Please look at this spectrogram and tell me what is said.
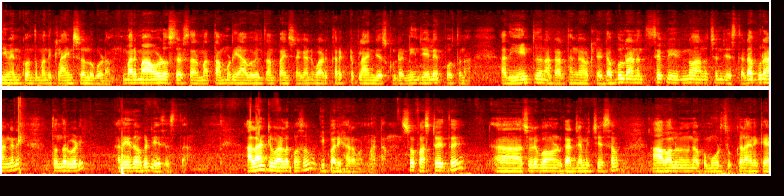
ఈవెన్ కొంతమంది క్లయింట్స్లలో కూడా. మరి మా వాడు వస్తాడు సార్ మా తమ్ముడు యాభై వేలు సంపాదించినా కానీ వాడు కరెక్ట్ ప్లాన్ చేసుకుంటాడు నేను చేయలేకపోతున్నా అది ఏంటిదో నాకు అర్థం కావట్లేదు. డబ్బులు రానంతసేపు నేను ఎన్నో ఆలోచన చేస్తాను డబ్బు రాగానే తొందరపడి అదేదో ఒకటి చేసేస్తాను అలాంటి వాళ్ళ కోసం ఈ పరిహారం అనమాట సో ఫస్ట్ అయితే సూర్యభగవానుడికి అర్జం ఇచ్చేసాం ఆవాలు నూనె ఒక మూడు చుక్కలు ఆయనకి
